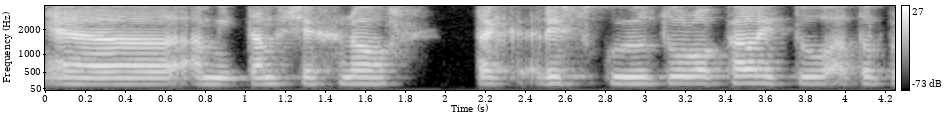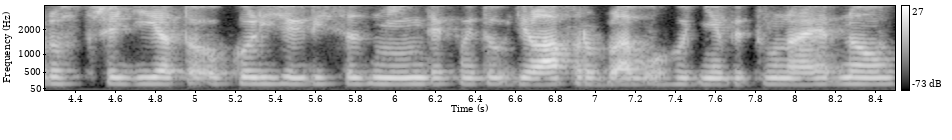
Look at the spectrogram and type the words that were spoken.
e, a mít tam všechno, tak riskuju tu lokalitu a to prostředí a to okolí, že když se změní, tak mi to udělá problém u hodně bytů najednou.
